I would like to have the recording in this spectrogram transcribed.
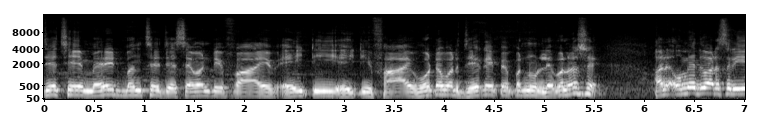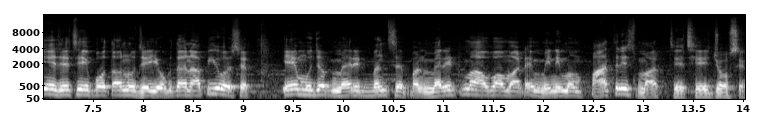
જે છે એ મેરિટ બનશે, જે seventy five eighty eighty five whatever જે કંઈ પેપરનું લેવલ હશે. અને ઉમેદવારશ્રીએ જે છે એ પોતાનું જે યોગદાન આપ્યું હશે, એ મુજબ મેરિટ બનશે. પણ મેરિટમાં આવવા માટે મિનિમમ પાંત્રીસ માર્ક જે છે એ જોશે.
